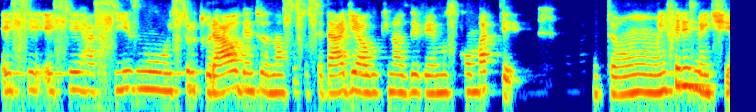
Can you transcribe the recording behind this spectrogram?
esse, esse racismo estrutural dentro da nossa sociedade, é algo que nós devemos combater. Então, infelizmente,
